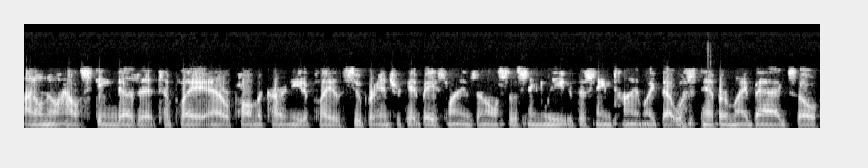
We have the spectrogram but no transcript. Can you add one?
I don't know how Sting does it to play, or Paul McCartney to play super intricate bass lines and also sing lead at the same time. Like that was never my bag. So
